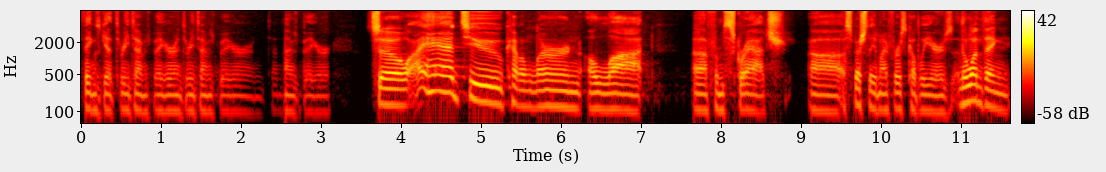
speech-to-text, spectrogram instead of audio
things get three times bigger and three times bigger and ten times bigger. So I had to kind of learn a lot uh, from scratch, uh, especially in my first couple of years. The one thing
